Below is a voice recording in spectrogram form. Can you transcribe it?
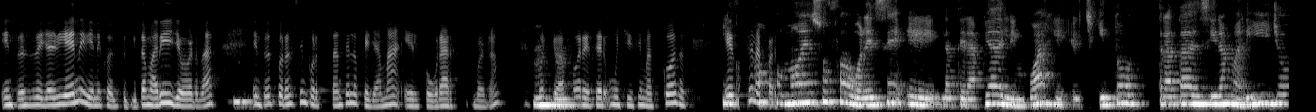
Entonces ella viene y viene con el tuquito amarillo, ¿verdad? Entonces por eso es importante lo que llama el cobrar, ¿verdad? Porque va a favorecer muchísimas cosas. ¿Y cómo, eso favorece eh, la terapia del lenguaje? ¿El chiquito trata de decir amarillo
